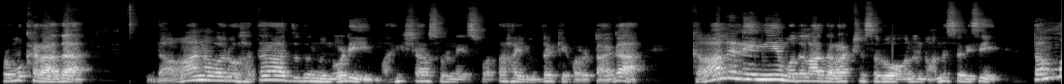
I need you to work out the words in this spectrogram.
ಪ್ರಮುಖರಾದ ದಾನವರು ಹತರಾದುದನ್ನು ನೋಡಿ ಮಹಿಷಾಸುರನೇ ಸ್ವತಃ ಯುದ್ಧಕ್ಕೆ ಹೊರಟಾಗ ಕಾಲನೇಮಿಯೇ ಮೊದಲಾದ ರಾಕ್ಷಸರು ಅವನನ್ನು ಅನುಸರಿಸಿ ತಮ್ಮ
